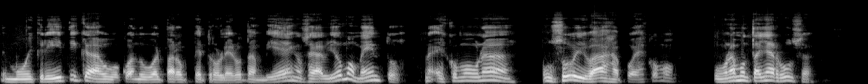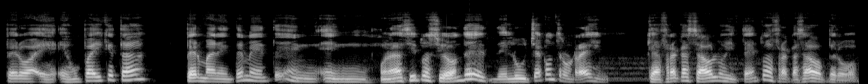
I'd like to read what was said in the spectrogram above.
muy críticas, hubo cuando hubo el paro petrolero también, o sea, ha habido momentos. Es como una, un sub y baja, pues es como una montaña rusa, pero es, un país que está permanentemente en, una situación de, lucha contra un régimen que ha fracasado los intentos, ha fracasado, pero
